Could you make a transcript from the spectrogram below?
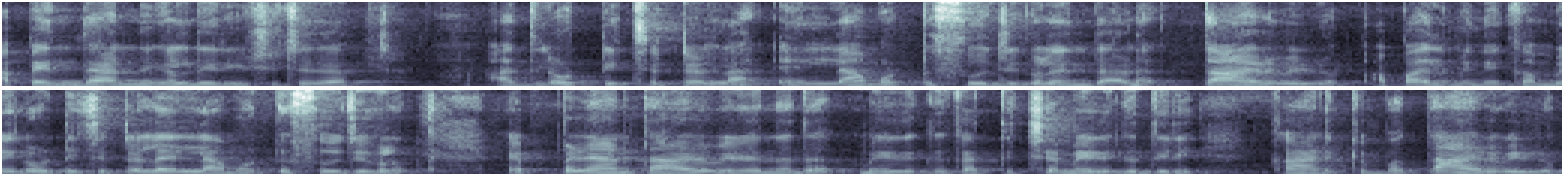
അപ്പോൾ എന്താണ് നിങ്ങൾ നിരീക്ഷിച്ചത്? അതിലൊട്ടിച്ചിട്ടുള്ള എല്ലാ മുട്ടുസൂചികളും എന്താണ്? താഴെ വീഴും. അപ്പോൾ അലുമിനിയം കമ്പിയിൽ ഒട്ടിച്ചിട്ടുള്ള എല്ലാ മുട്ടുസൂചികളും എപ്പോഴാണ് താഴെ വീഴുന്നത്? മെഴുക് കത്തിച്ച മെഴുകുതിരി കാണിക്കുമ്പോൾ താഴെ വീഴും.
